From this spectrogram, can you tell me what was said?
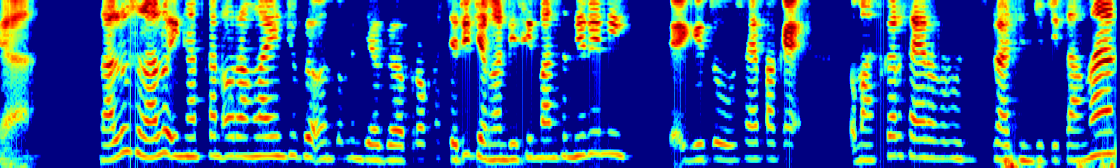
Ya. Lalu selalu ingatkan orang lain juga untuk menjaga prokes. Jadi jangan disimpan sendiri nih kayak gitu saya pakai masker saya rajin cuci tangan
